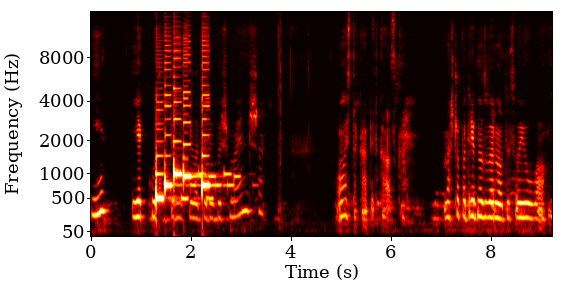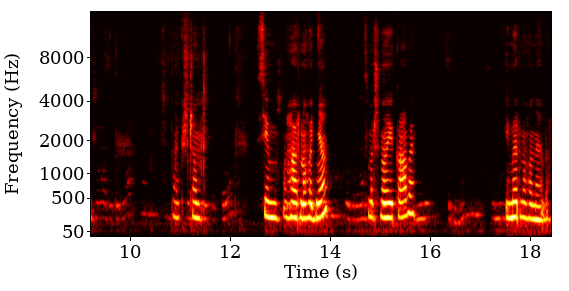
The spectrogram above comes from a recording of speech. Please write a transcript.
І яку частину тіла ти любиш менше. Ось така підказка на що потрібно звернути свою увагу. Так що всім гарного дня, смачної кави і мирного неба.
